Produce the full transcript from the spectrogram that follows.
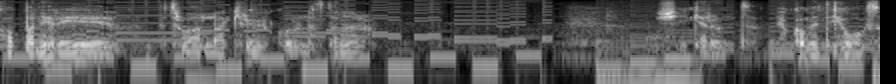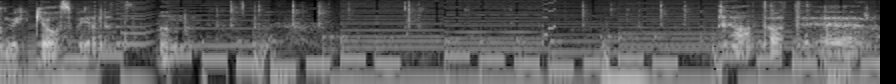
hoppa ner i, jag tror alla krukor nästan är. Kika runt. Jag kommer inte ihåg så mycket av spelet, men jag antar att det är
